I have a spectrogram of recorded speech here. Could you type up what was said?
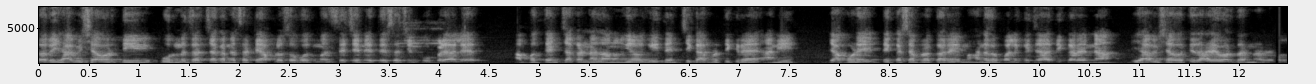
तर ह्या विषयावरती पूर्ण चर्चा करण्यासाठी आपल्यासोबत मनसेचे नेते सचिन पोपळे आले आहेत. आपण त्यांच्याकडनं जाणून घ्यावं की त्यांची काय प्रतिक्रिया आहे आणि यापुढे ते कशा प्रकारे महानगरपालिकेच्या अधिकाऱ्यांना या विषयावरती धारेवर धरणार आहेत.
